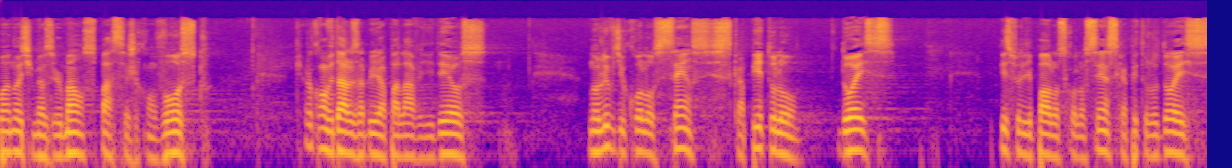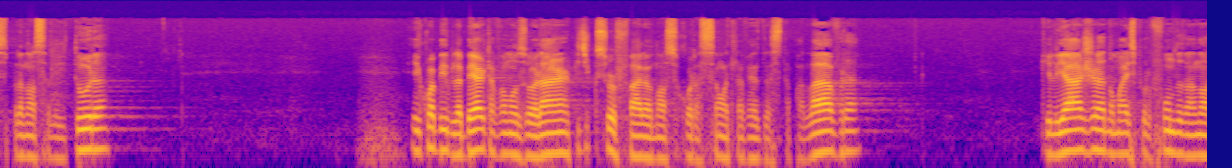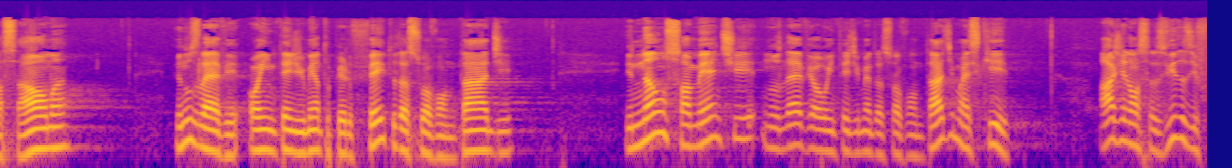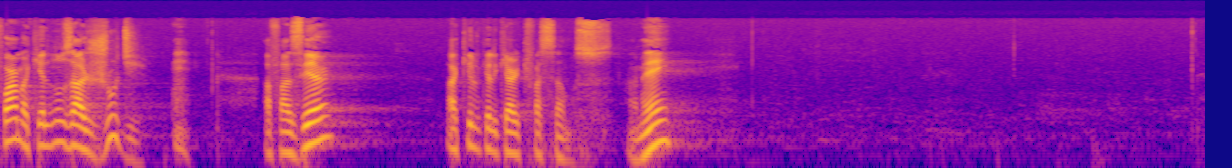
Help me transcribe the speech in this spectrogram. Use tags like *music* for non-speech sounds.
Boa noite, meus irmãos. Paz seja convosco. Quero convidá-los a abrir a palavra de Deus no livro de Colossenses, capítulo 2. Epístola de Paulo aos Colossenses, capítulo 2, para nossa leitura. E com a Bíblia aberta, vamos orar, pedir que o Senhor fale ao nosso coração através desta palavra, que Ele haja no mais profundo da nossa alma e nos leve ao entendimento perfeito da Sua vontade, e não somente nos leve ao entendimento da Sua vontade, mas que age em nossas vidas de forma que Ele nos ajude a fazer aquilo que Ele quer que façamos. Amém?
